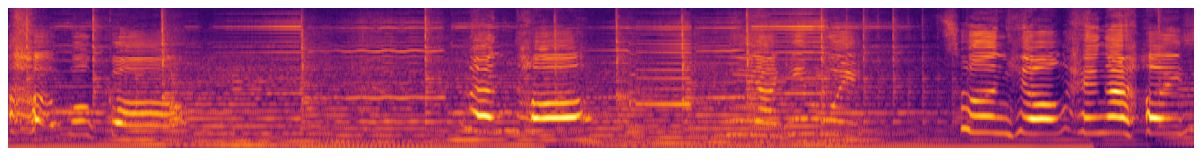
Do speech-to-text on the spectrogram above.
阿福哥，难道你也因为春香系爱开始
